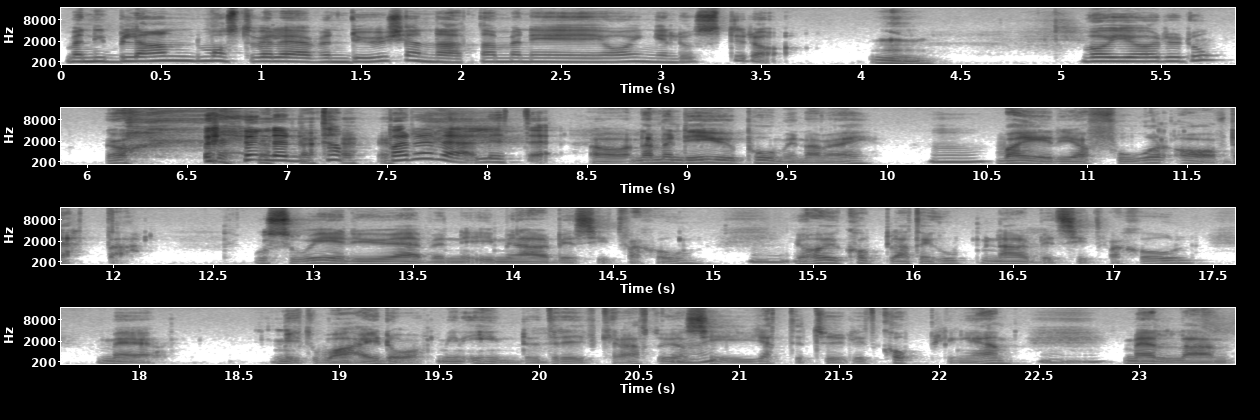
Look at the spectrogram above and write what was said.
Men ibland måste väl även du känna att Nej, men jag har ingen lust idag. Mm. Vad gör du då? Ja. När du tappar det där lite. Ja, nej men det är ju att påminna mig. Mm. Vad är det jag får av detta? Och så är det ju även i min arbetssituation. Mm. Jag har ju kopplat ihop min arbetssituation med mitt why då, min inre drivkraft. Och jag ser ju jättetydligt kopplingen Mm. mellan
